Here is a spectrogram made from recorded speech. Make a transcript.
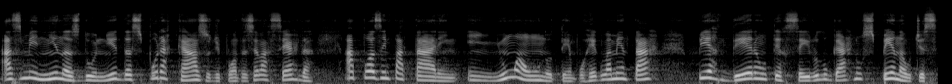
as meninas do Unidas por Acaso de Pontes Lacerda, após empatarem em 1 a 1 no tempo regulamentar, perderam o terceiro lugar nos pênaltis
